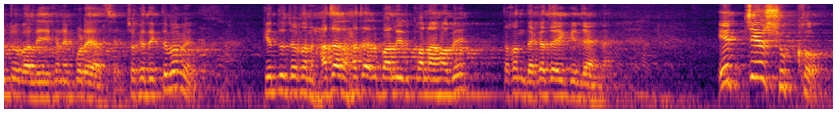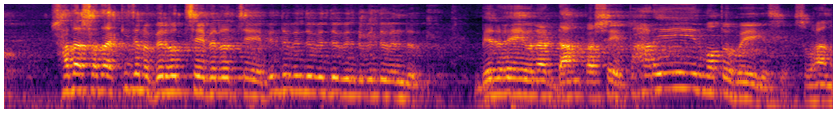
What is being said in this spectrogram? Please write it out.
দুটো বালি এখানে পড়ে আছে। চোখে দেখতে পাবেন? কিন্তু যখন হাজার হাজার বালির কণা হবে, তখন দেখা যায় কি যায় না। এর চেয়ে সূক্ষ্ম, সাদা সাদা কি যেন বের হচ্ছে বের হচ্ছে। বিন্দু বিন্দু বিন্দু বিন্দু বিন্দু বিন্দু। বের হয়ে ওনার ডান পাশে পাহাড়ের মতো হয়ে গেছে। সুহান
